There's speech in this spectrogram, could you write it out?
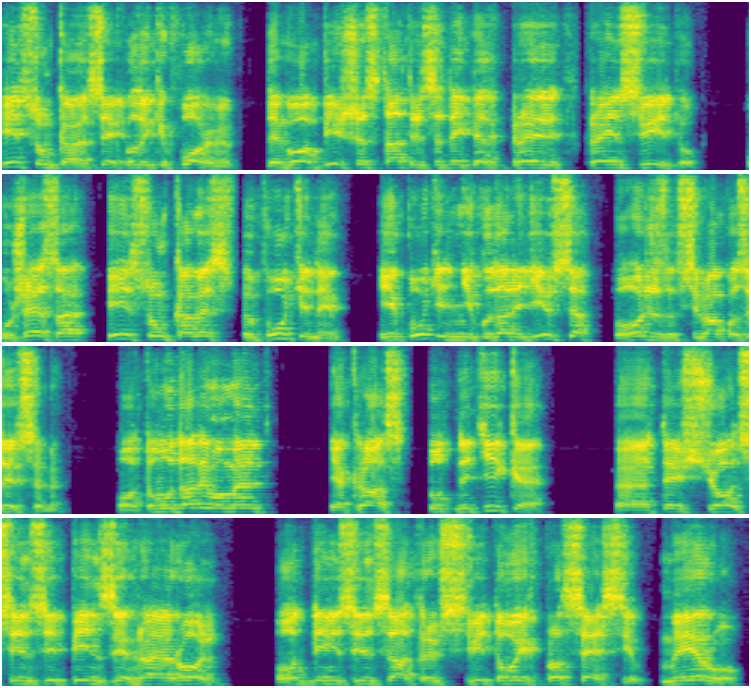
підсумками цих великих форумів, де було більше 135 країн, світу. Уже за підсумками з Путіним, і Путін нікуди не дівся, погоджується з всіма позиціями. От, тому в даний момент якраз тут не тільки е, те, що Сінзіпін зіграє роль одним із ініціаторів світових процесів миру,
